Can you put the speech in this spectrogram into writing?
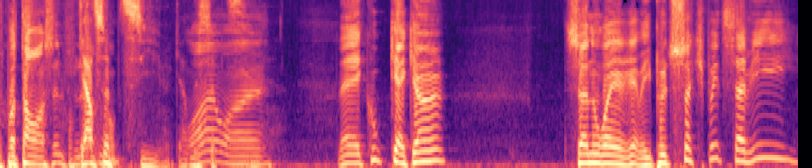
pas tasser le On garde ça petit. Garde Ouais, ça ouais. D'un coup que quelqu'un se noierait. Mais il peut-tu s'occuper de sa vie?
